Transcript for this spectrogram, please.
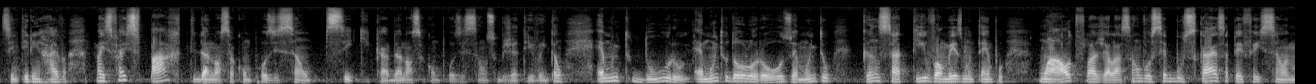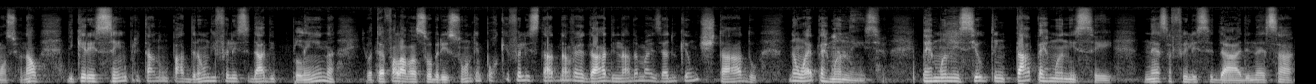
sentirem raiva, mas faz parte da nossa composição psíquica, da nossa composição subjetiva. Então, é muito duro, é muito doloroso, é muito cansativo ao mesmo tempo, uma autoflagelação, você buscar essa perfeição emocional de querer sempre estar num padrão de felicidade plena. Eu até falava sobre isso ontem, porque felicidade, na verdade, nada mais é do que um estado, não é permanência. Permanecer, ou tentar permanecer nessa felicidade, nessa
